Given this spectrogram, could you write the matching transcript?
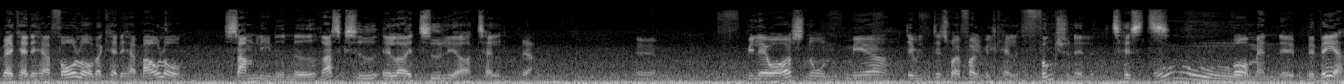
hvad kan det her forlov, hvad kan det her baglov, sammenlignet med rask side eller et tidligere tal. Ja. Øhm, vi laver også nogle mere, det, vil, det tror jeg folk vil kalde funktionelle tests, Uh. hvor man øh, bevæger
